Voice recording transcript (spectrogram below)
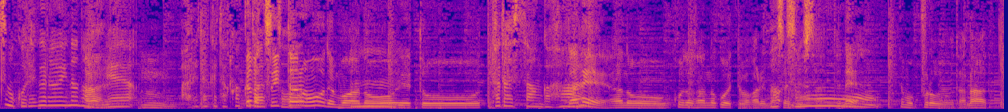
つもこれぐらいなのにね、はい。うん。あれだけ高く出すと。ツイッターの方でもあの、うん。えっ、とただしさんがはい。がね、あの幸田さんの声って分かりませんでしたってあねでもプロだなって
